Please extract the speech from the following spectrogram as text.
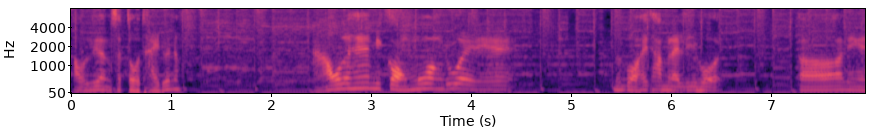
เอาเรื่องสโตไทยด้วยเนอะเอาเลยฮะ มีกล่องม่วงด้วยนะฮะมันบอกให้ทำอะไรรีโบทอ๋อ นี่ไง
